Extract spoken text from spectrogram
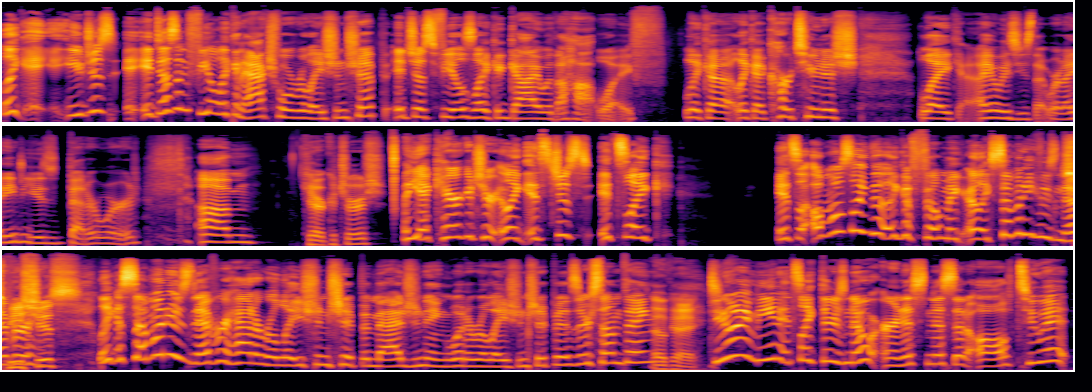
like it, you just it doesn't feel like an actual relationship it just feels like a guy with a hot wife like a like a cartoonish like i always use that word. I need to use better word. Um caricaturish. yeah caricature like it's just it's like it's almost like the, like a filmmaker like somebody who's never Specious. like someone who's never had a relationship imagining what a relationship is or something. Okay. do you know what i mean? It's like there's no earnestness at all to it.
